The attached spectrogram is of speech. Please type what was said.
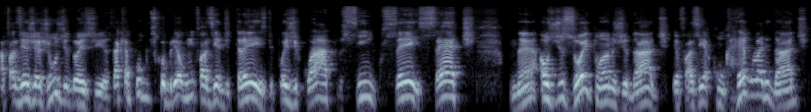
a fazer jejuns de dois dias. Daqui a pouco descobri alguém fazia de três, depois de quatro, cinco, seis, sete. Né? Aos 18 anos de idade, eu fazia com regularidade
